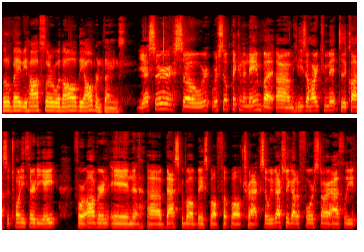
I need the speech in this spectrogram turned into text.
little baby Hostler with all the Auburn things. Yes, sir. So we're we're still picking a name, but um, he's a hard commit to the class of 2038 for Auburn in uh, basketball, baseball, football, track. So we've actually got a four-star athlete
